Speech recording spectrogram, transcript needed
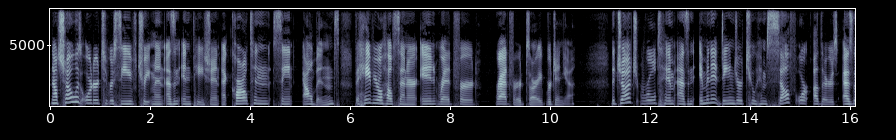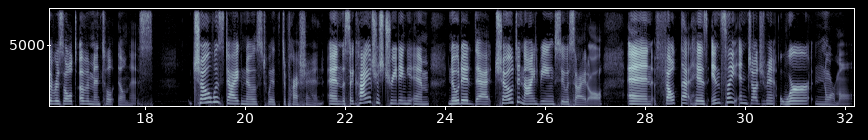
Now, Cho was ordered to receive treatment as an inpatient at Carilion St. Albans Behavioral Health Center in Redford, Radford, sorry, Virginia. The judge ruled him as an imminent danger to himself or others as the result of a mental illness. Cho was diagnosed with depression, and the psychiatrist treating him noted that Cho denied being suicidal and felt that his insight and judgment were normal.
